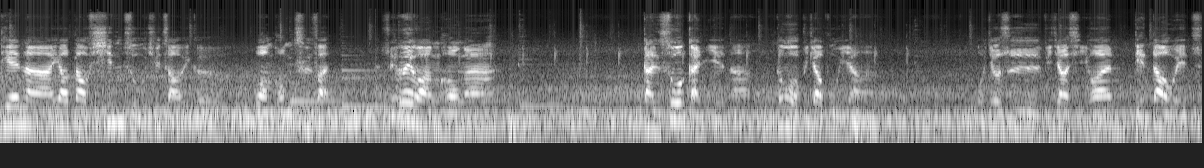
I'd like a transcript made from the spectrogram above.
天呢、要到新竹去找一个网红吃饭。这位网红啊，敢说敢言啊，跟我比较不一样啊。我就是比较喜欢点到为止。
